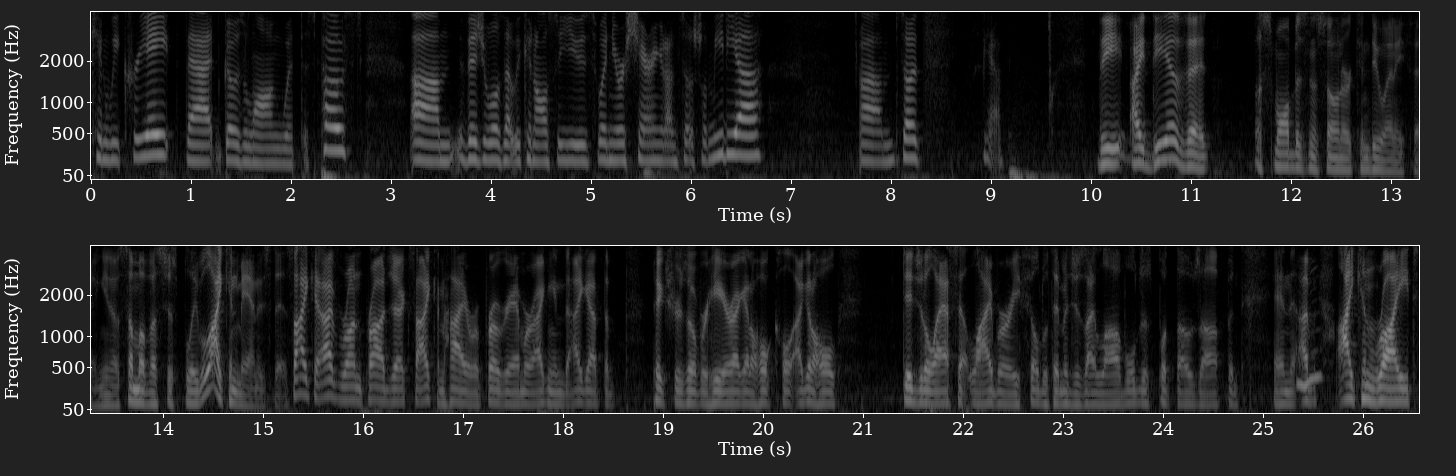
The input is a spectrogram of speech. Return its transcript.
can we create that goes along with this post? Um, visuals that we can also use when you're sharing it on social media. Um, so it's yeah, The idea that a small business owner can do anything. You know, some of us just believe, well, I can manage this. I can. I've run projects. I can hire a programmer. I can. I got the pictures over here. I got a whole. I got a whole digital asset library filled with images I love. We'll just put those up, and and I've, mm-hmm. I can write.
